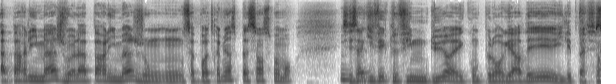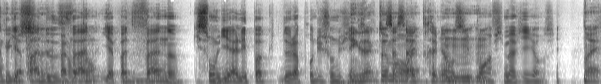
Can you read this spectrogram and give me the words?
à part l'image, voilà, à part l'image, on, on- ça pourrait très bien se passer en ce moment. C'est Mhm. ça qui fait que le film dure et qu'on peut le regarder. Il est passé Parce en qu'il n'y a plus, pas euh, de vannes, il y a pas de vannes qui sont liées à l'époque de la production du film. Exactement, Et ça, ça va ouais. être très bien aussi Mm, pour mm, un film à vieillir aussi. Ouais.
